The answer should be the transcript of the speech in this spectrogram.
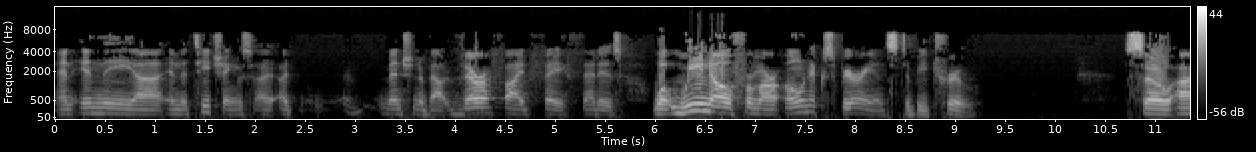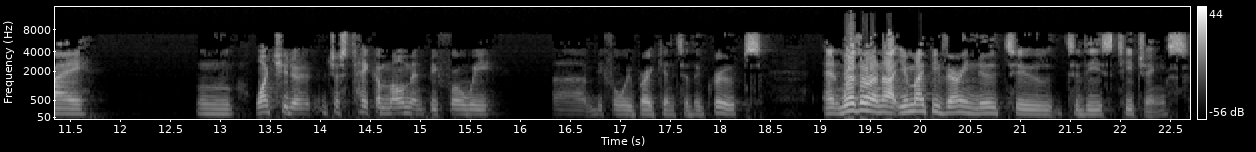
and in the uh, in the teachings, I, I mentioned about verified faith. That is what we know from our own experience to be true. So I mm, want you to just take a moment before we, uh, before we break into the groups. And whether or not you might be very new to, to these teachings,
